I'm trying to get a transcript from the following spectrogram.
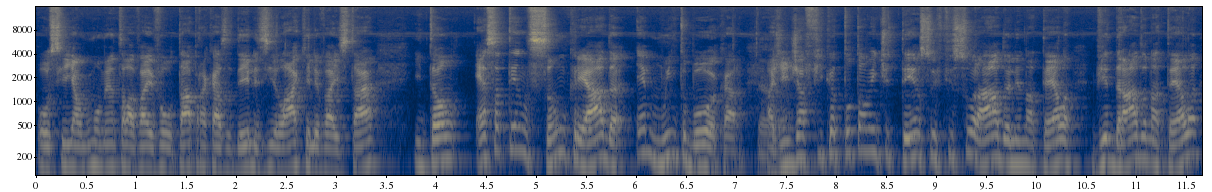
ou se em algum momento ela vai voltar para a casa deles e lá que ele vai estar. Então, essa tensão criada é muito boa, cara. A gente já fica totalmente tenso e fissurado ali na tela, vidrado na tela,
